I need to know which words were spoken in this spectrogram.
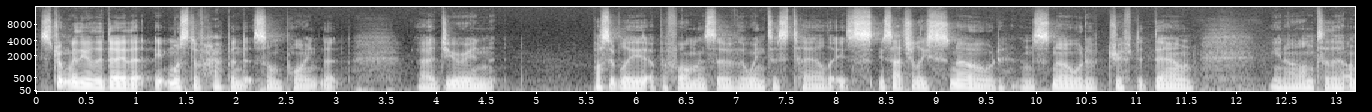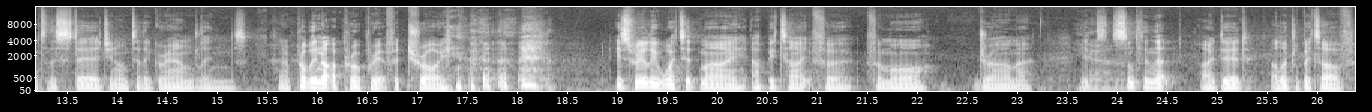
It struck me the other day that it must have happened at some point that uh, during possibly a performance of The Winter's Tale that it's it's actually snowed and snow would have drifted down, you know, onto the onto the stage and onto the groundlings. Uh, probably not appropriate for Troy. it's really whetted my appetite for, for more drama. Yeah. It's something that I did a little bit of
